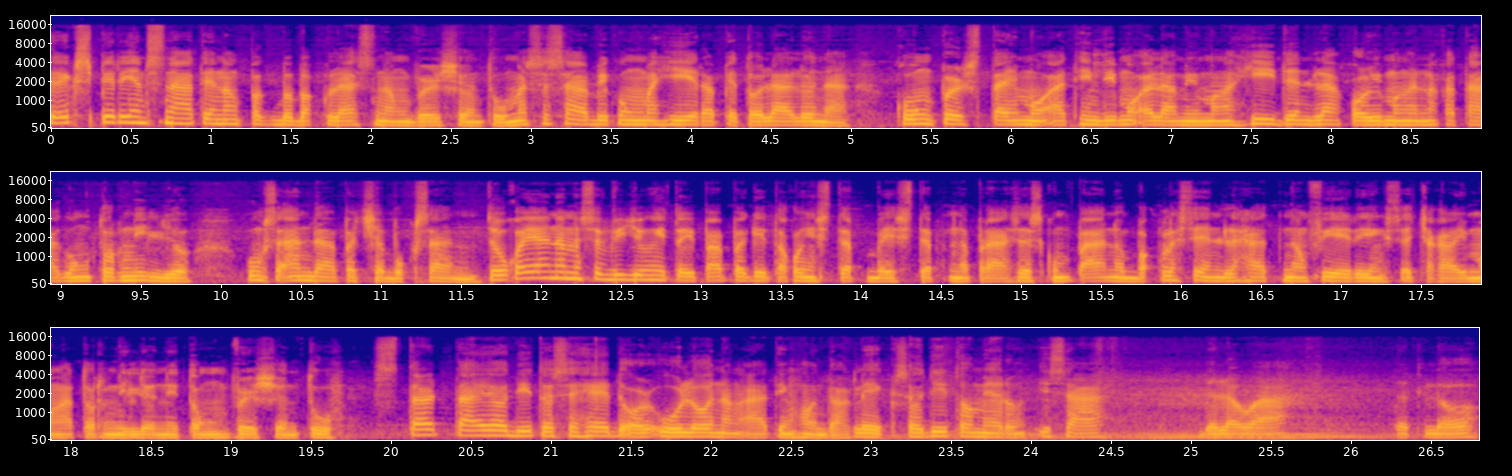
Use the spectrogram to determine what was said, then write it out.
Sa experience natin ng pagbabaklas ng version 2, masasabi kong mahirap ito lalo na kung first time mo at hindi mo alam yung mga hidden lock o yung mga nakatagong tornilyo kung saan dapat siya buksan. So kaya naman sa video ito ipapakita ko yung step by step na process kung paano baklasin lahat ng fairings at saka yung mga tornilyo nitong version 2. Start tayo dito sa head or ulo ng ating Honda Click. So dito merong isa, dalawa, tatlo,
